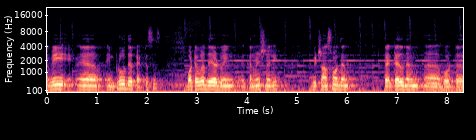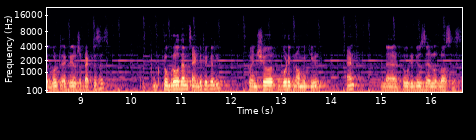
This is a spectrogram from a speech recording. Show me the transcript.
we uh, improve their practices. Whatever they are doing uh, conventionally, we transform them, tell them uh, about uh, good agricultural practices, to grow them scientifically, to ensure good economic yield, and uh, to reduce their lo- losses.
